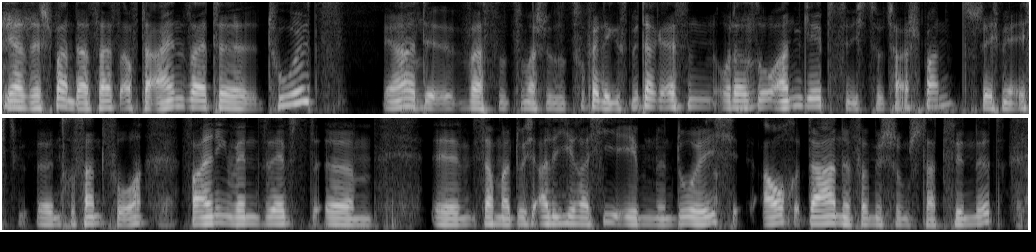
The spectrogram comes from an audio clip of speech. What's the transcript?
Ja, sehr spannend. Das heißt, auf der einen Seite Tools, ja, mhm. was so zum Beispiel so zufälliges Mittagessen oder mhm. so angeht, finde ich total spannend, stelle ich mir echt äh, interessant vor. Ja. Vor allen Dingen, wenn selbst, ähm, äh, ich sag mal, durch alle Hierarchieebenen durch ja. auch da eine Vermischung stattfindet. Genau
